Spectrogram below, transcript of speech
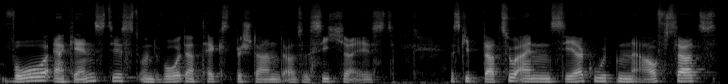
wo ergänzt ist und wo der Textbestand also sicher ist. Es gibt dazu einen sehr guten Aufsatz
